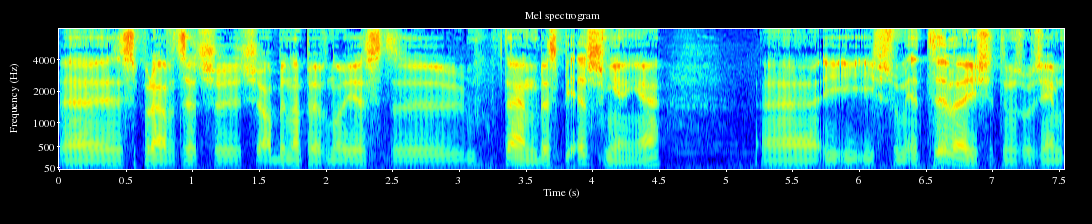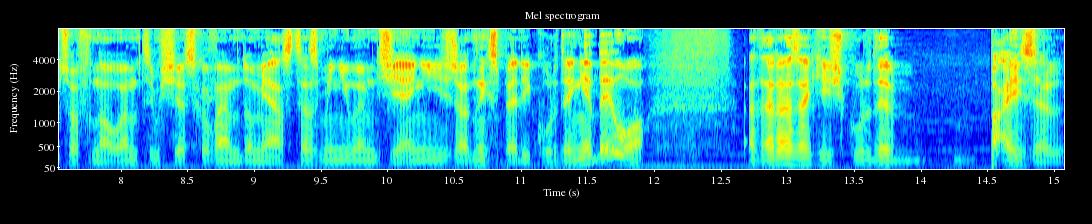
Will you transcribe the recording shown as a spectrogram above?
e, sprawdzę, czy, czy aby na pewno jest e, ten, bezpiecznie, nie? E, i, I w sumie tyle, i się tym złodziejem cofnąłem, tym się schowałem do miasta, zmieniłem dzień i żadnych speli, kurde, nie było. A teraz jakiś, kurde, bajzel.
